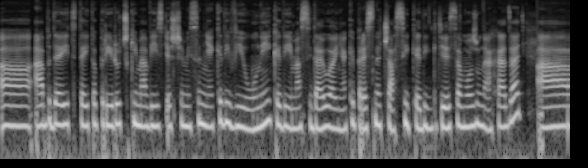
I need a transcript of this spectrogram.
Uh, update tejto príručky má výjsť ešte myslím niekedy v júni, kedy im asi dajú aj nejaké presné časy, kedy kde sa môžu nachádzať. A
